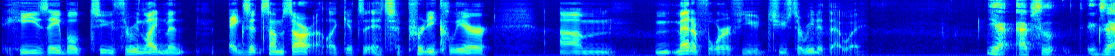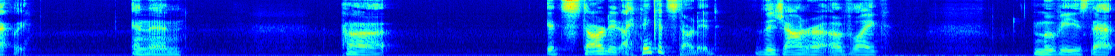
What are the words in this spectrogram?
he's able to through enlightenment exit samsara. Like it's it's a pretty clear um metaphor if you choose to read it that way. Yeah, absolutely, exactly. And then, uh, it started. I think it started the genre of like movies that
